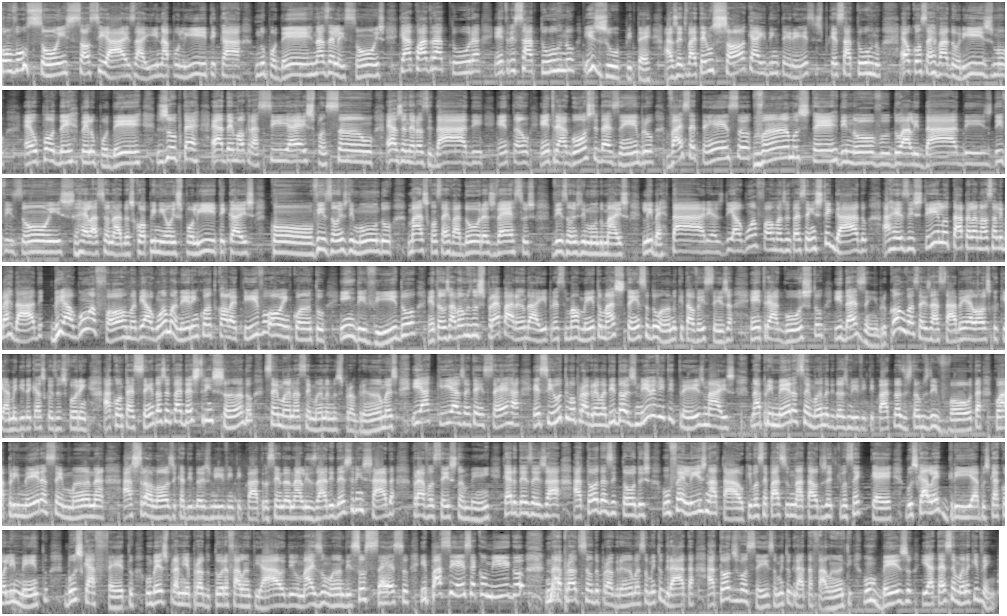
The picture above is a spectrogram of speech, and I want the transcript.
convulsões sociais aí na política, no poder, nas eleições, que é a quadratura entre Saturno e Júpiter. A gente vai ter um choque aí de interesses, porque Saturno é o conservadorismo, é o poder pelo poder, Júpiter é a democracia, é a expansão, é a generosidade. Então, entre agosto e dezembro vai ser tenso. Vamos ter de novo dualidades, divisões relacionadas com opiniões políticas, com visões de mundo mais conservadoras versus visões de mundo mais libertárias. De alguma forma, a gente vai ser instigado a resistir e lutar pela nossa liberdade, de alguma forma, de alguma maneira, enquanto coletivo ou enquanto indivíduo. Então, já vamos nos preparando aí para esse momento mais tenso do ano, que talvez seja entre agosto e dezembro. Como vocês já sabem, é lógico que à medida que as coisas forem acontecendo, a gente vai destrinchando semana a semana nos programas. E aqui a gente encerra esse último programa de 2023, mas na primeira semana de 2024 nós estamos de volta com a primeira semana astrológica de 2024 sendo analisada e destrinchada para vocês também. Quero desejar a todas e todos um feliz Natal, que você passe o Natal do jeito que você quer, busque alegria alegria, acolhimento, busque afeto. Um beijo para minha produtora Falante Áudio, mais um ano de sucesso e paciência comigo na produção do programa. Sou muito grata a todos vocês, sou muito grata a Falante. Um beijo e até semana que vem.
